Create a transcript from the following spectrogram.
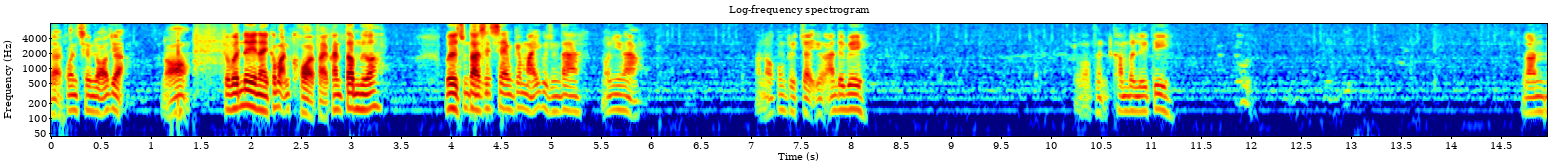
Dạ quan xem rõ chưa ạ? Đó, cái vấn đề này các bạn khỏi phải quan tâm nữa bây giờ chúng ta sẽ xem cái máy của chúng ta, nó như nào và nó không thể chạy được ADB vào phần compatibility lăn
